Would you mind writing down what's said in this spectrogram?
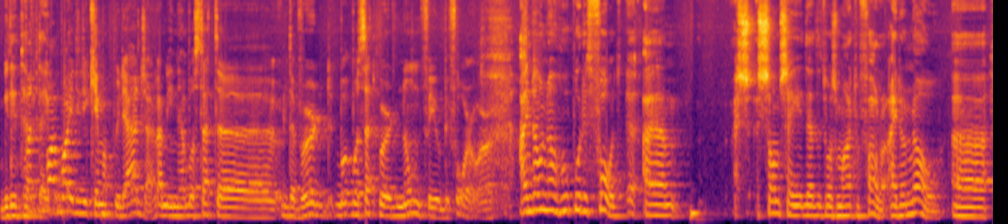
We didn't have But a why, table. why did you came up with agile? I mean, was that uh, the word? Was that word known for you before, or I don't know who put it forward. Uh, um, some say that it was Martin Fowler. I don't know, uh,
